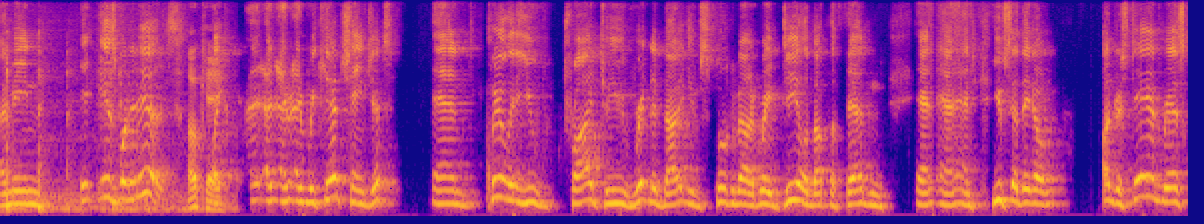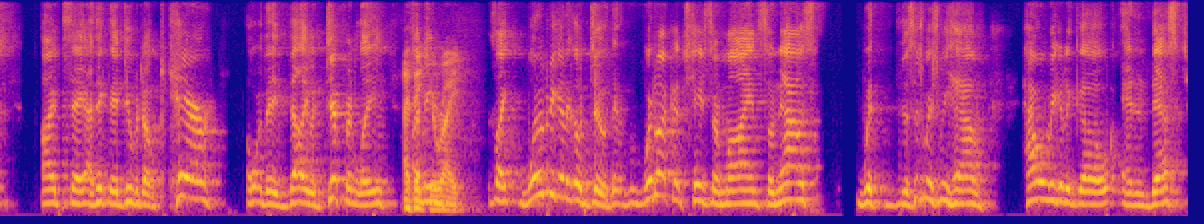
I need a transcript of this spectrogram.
I mean, it is what it is. Okay. Like, and, and we can't change it. And clearly, you've tried to, you've written about it, you've spoken about a great deal about the Fed, and, and, and you've said they don't understand risk. I'd say I think they do, but don't care, or they value it differently. I think I mean, you're right. It's like, what are we going to go do? We're not going to change their minds. So now, with the situation we have, how are we going to go and invest,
